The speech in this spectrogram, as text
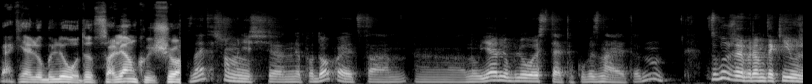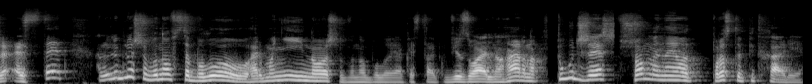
Как я люблю вот эту солянку еще. Знаєте, що мені ще не подобається? Е, ну, я люблю естетику, ви знаєте. Ну, це прям такий уже естет, але люблю, щоб воно все було гармонійно, щоб воно було якось так візуально гарно. Тут же ж, що мене от просто підхарює?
